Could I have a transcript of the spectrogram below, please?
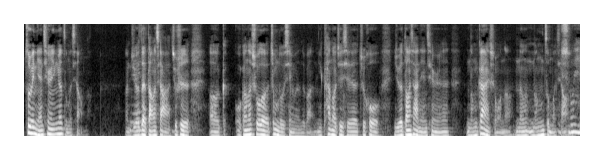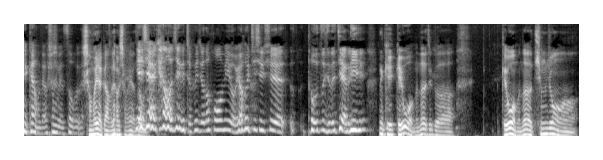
作为年轻人应该怎么想呢？啊你觉得在当下，就是呃，我刚才说了这么多新闻，对吧？你看到这些之后，你觉得当下年轻人能干什么呢？能能怎么想什？么也干不了，什么也做不了。什么也干不了，什么也做不了年轻。人看到这个只会觉得荒谬，然后继续去呃投自己的简历。那给给我们的这个，给我们的听众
